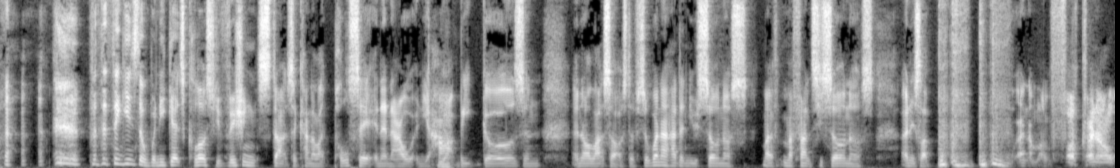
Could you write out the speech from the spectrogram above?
them. but the thing is though when he gets close your vision starts to kind of like pulsate in and out and your heartbeat goes and and all that sort of stuff so when i had a new sonos my, my fancy sonos and it's like and i'm like fucking hell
